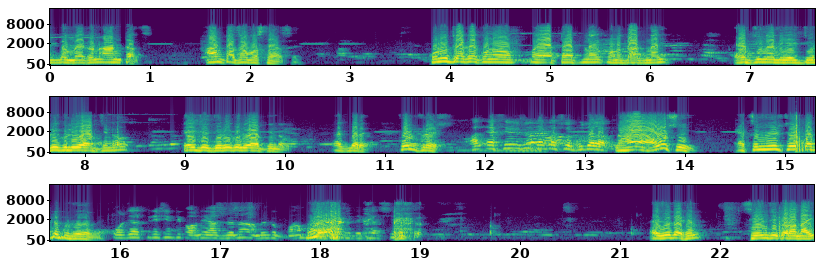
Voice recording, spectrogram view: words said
একদম এখন আনটাচ আনটাচ অবস্থায় আছে। কোনো জায়গায় কোনো ট্যাপ নাই কোনো দাগ নাই। অরিজিনালি এই জুড়িগুলি অরিজিনাল এই যে জুড়িগুলি অরিজিনাল একবারে ফুল ফ্রেশ আর অ্যাক্সিডেন্ট থাকলে আসলে বোঝা যাবে। হ্যাঁ অবশ্যই। মিনিট থাকলে বুঝে যাবে। অরিজিনাল ফিনিশিংটি কখনই আসবে না একটু বাম দেখে আসি। এই যে দেখেন সিএনজি করা নাই।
